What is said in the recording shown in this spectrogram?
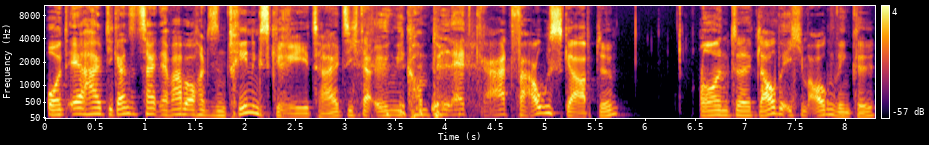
und er halt die ganze Zeit, er war aber auch an diesem Trainingsgerät halt, sich da irgendwie komplett gerade verausgabte und äh, glaube ich im Augenwinkel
